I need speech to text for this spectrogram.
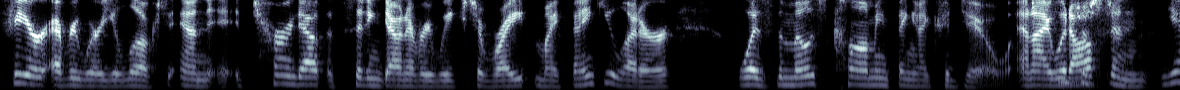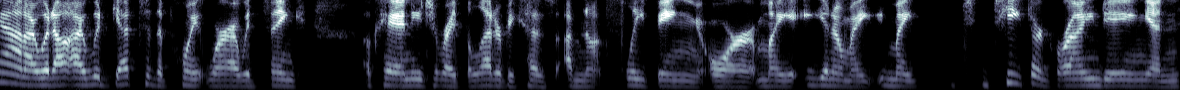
fear everywhere you looked and it turned out that sitting down every week to write my thank you letter was the most calming thing I could do. And I would often, yeah, and I would I would get to the point where I would think, okay, I need to write the letter because I'm not sleeping or my, you know, my my t- teeth are grinding and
